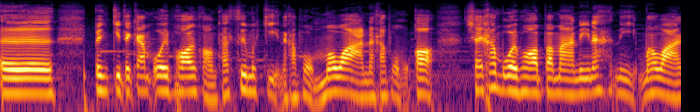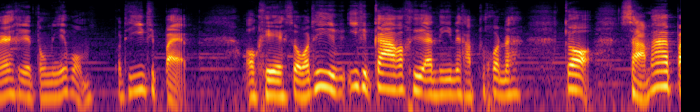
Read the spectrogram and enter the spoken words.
เออเป็นกิจกรรมอวยพรของทัตซึมกินะครับผมเมื่อวานนะครับผมก็ใช้คำอวยพรประมาณนี้นะ นี่เมื่อวานก็คือตรงนี้ครับผมวันที่ 28 โอเค ส่วนวันที่ 29 ก็คืออันนี้นะครับทุกคนนะ ก็สามารถไป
